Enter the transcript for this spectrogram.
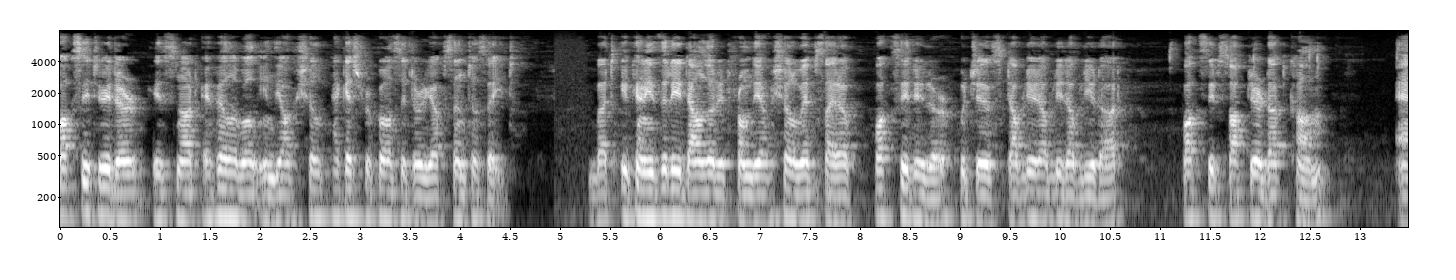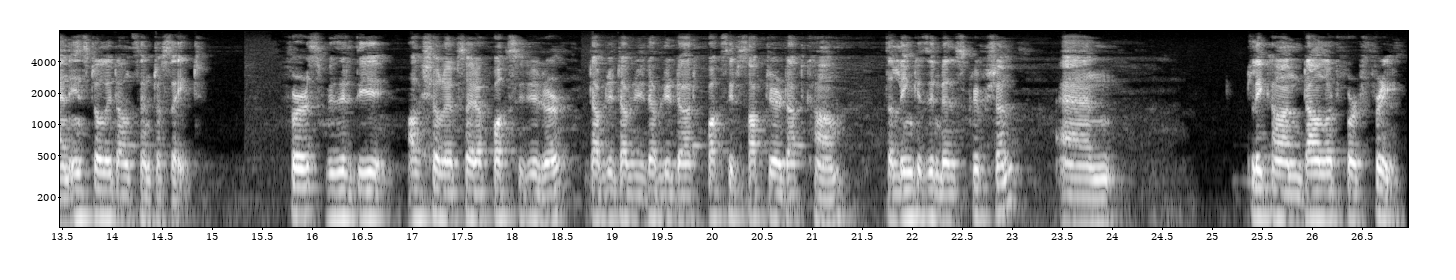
Foxit Reader is not available in the official package repository of CentOS 8, but you can easily download it from the official website of Foxit Reader, which is www.foxitsoftware.com and install it on CentOS 8. First, visit the official website of Foxit Reader, www.foxitsoftware.com. The link is in the description and click on download for free.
